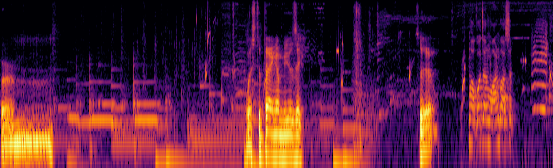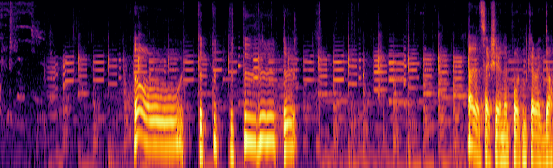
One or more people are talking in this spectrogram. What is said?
Um, where's the banger music? So. Oh, ah, that's actually an important character.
